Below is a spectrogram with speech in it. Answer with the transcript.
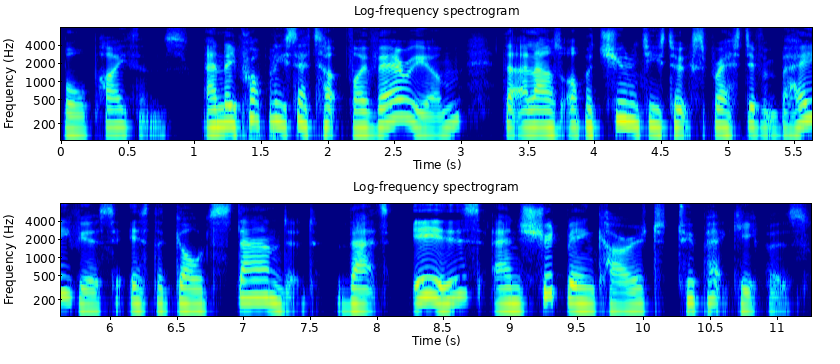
ball pythons. And a properly set up vivarium that allows opportunities to express different behaviours is the gold standard. That is and should be encouraged to pet keepers.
